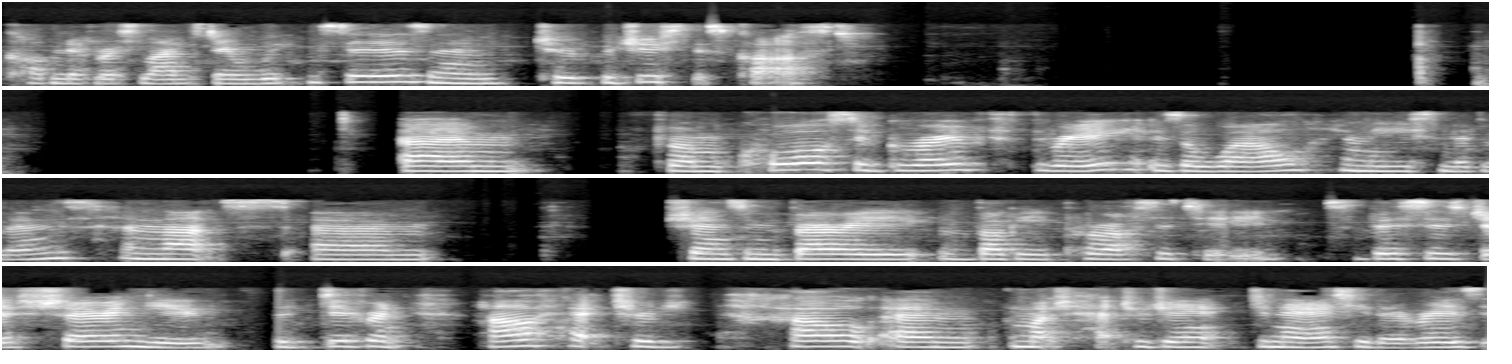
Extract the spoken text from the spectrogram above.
Carboniferous limestone weaknesses and to produce this karst. Um, from core, so Grove 3 is a well in the East Midlands, and that's um, showing some very vuggy porosity. So this is just showing you the different, how, hetero, how um, much heterogeneity there is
